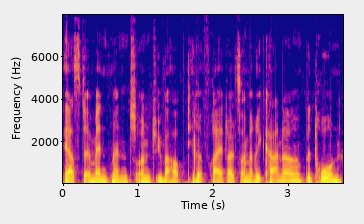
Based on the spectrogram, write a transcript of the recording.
erste Amendment und überhaupt ihre Freiheit als Amerikaner bedrohen.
